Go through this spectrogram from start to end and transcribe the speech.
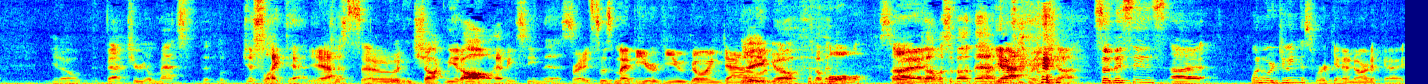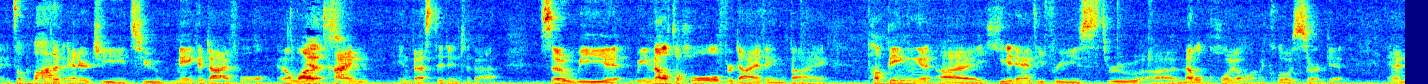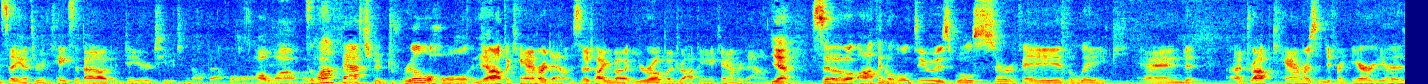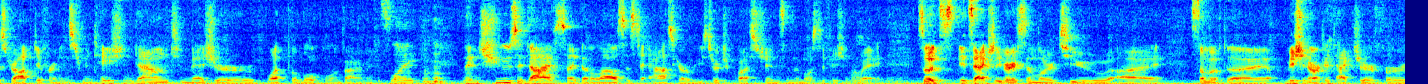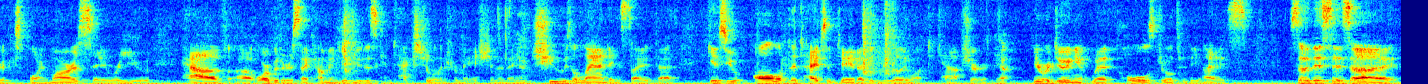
you know bacterial mats that look just like that. Yeah, just so- wouldn't shock me at all having seen this. Right, so this might be your view going down There you go. the hole. So Uh, tell us about that. Yeah. That's a great shot. so this is uh, when we're doing this work in Antarctica. It's a lot of energy to make a dive hole, and a lot Yes. of time invested into that. So we we melt a hole for diving by pumping uh, heated antifreeze through a metal coil on a closed circuit and setting it through. It takes about a day or two to melt that hole. Oh wow. It's a lot faster to drill a hole and Yeah. drop a camera down. So talking about Europa dropping a camera down. Yeah. So often what we'll do is we'll survey the lake and uh, drop cameras in different areas, drop different instrumentation down to measure what the local environment is like, Mhm. and then choose a dive site that allows us to ask our research questions in the most efficient way. So it's, it's actually very similar to uh, some of the mission architecture for exploring Mars, say, where you have uh, orbiters that come and give you this contextual information, and then you choose a landing site that gives you all of the types of data that you really want to capture. Yeah. Here we're doing it with holes drilled through the ice. So this is uh,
